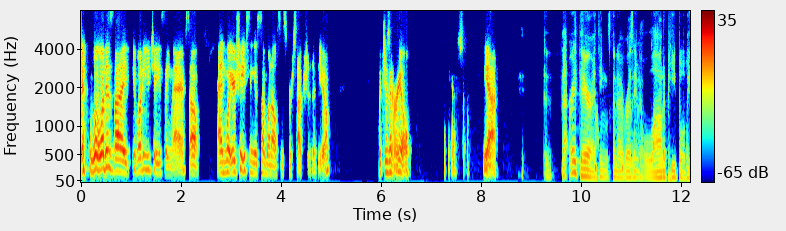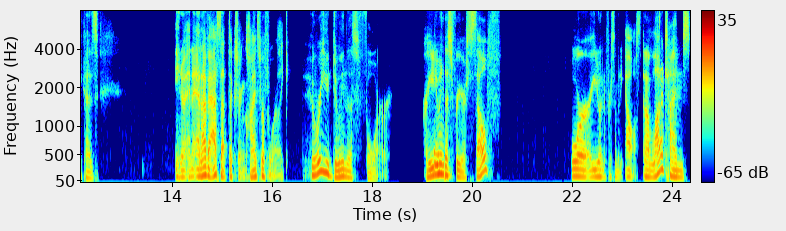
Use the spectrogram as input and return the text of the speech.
know, what, what is that? What are you chasing there? So, and what you're chasing is someone else's perception of you, which isn't real. Yeah, so yeah. That right there, I think is going to resonate with a lot of people because, you know, and, and I've asked that to certain clients before, like, who are you doing this for? Are you hmm. doing this for yourself or are you doing it for somebody else? And a lot of times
